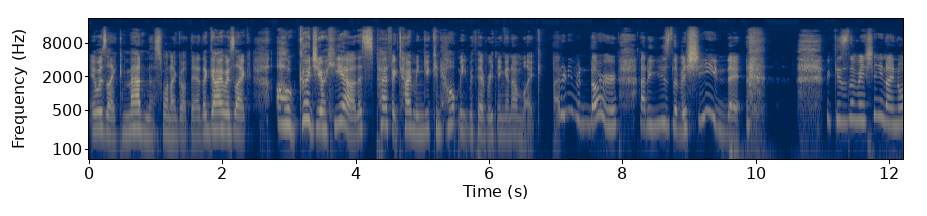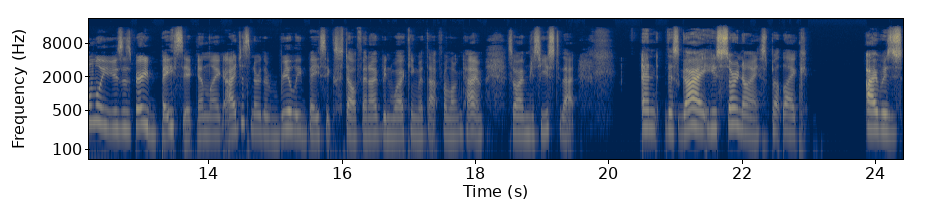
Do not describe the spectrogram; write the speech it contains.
It was like madness when I got there. The guy was like, "Oh, good, you're here. This is perfect timing. You can help me with everything." And I'm like, "I don't even know how to use the machine." because the machine I normally use is very basic and like I just know the really basic stuff and I've been working with that for a long time. So I'm just used to that. And this guy, he's so nice, but like I was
